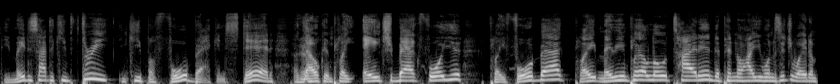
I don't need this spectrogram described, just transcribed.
They may decide to keep three and keep a fullback instead. A yeah. guy who can play H back for you, play fullback, play maybe even play a little tight end, depending on how you want to situate them.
